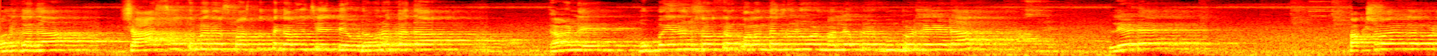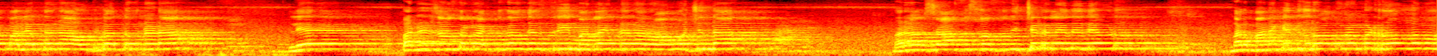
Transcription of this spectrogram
అవును కదా? శాశ్వతమైన స్వస్థత కలుగుచే దేవుడు. అవును కదా? ఏమండి? ముప్పై ఎనిమిది సంవత్సరాలు పొలం దగ్గర ఉన్నవాడు మళ్ళీ ఎప్పుడైనా గుంటూడుగా అయ్యాడా లేడే? పక్షవాయువు గలవాడు మళ్ళీ ఎప్పుడైనా అవుట్గాతో ఉన్నాడా? లేదే పన్నెండు సంవత్సరాలు రక్తదానం గల స్త్రీ మళ్ళీ ఎప్పుడైనా రోగం వచ్చిందా? మరి శాస్త్ర స్వస్థత ఇచ్చడం లేదే దేవుడు? మరి మనకెందుకు రోగం? వెంబడి రోగము?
